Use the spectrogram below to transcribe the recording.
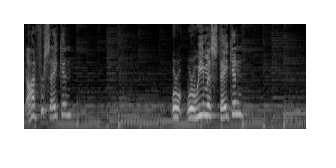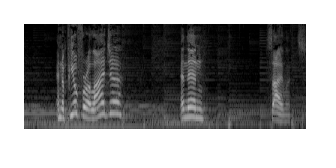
God forsaken? Were, were we mistaken? An appeal for Elijah? And then silence.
